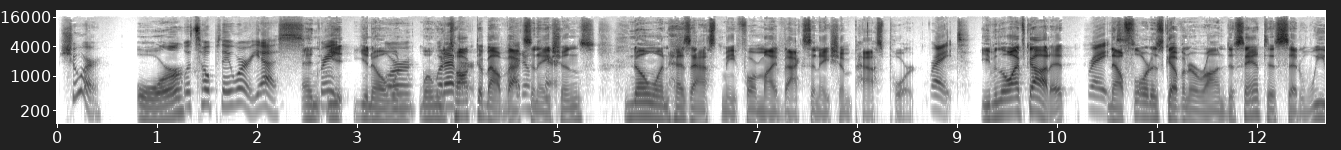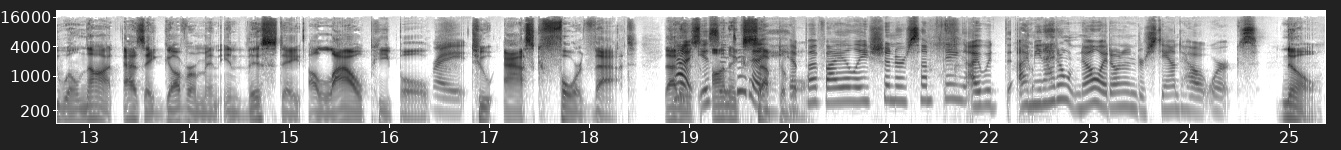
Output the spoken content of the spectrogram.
Sure. Or Let's hope they were. Yes. and y- you know when Or when we whatever. talked about I don't care. vaccinations, no one has asked me for my vaccination passport. Right. Even though I've got it. Right. Now Florida's Governor Ron DeSantis said we will not as a government in this state allow people Right. to ask for that. That yeah, is isn't unacceptable. it a HIPAA violation or something? I would. I mean, I don't know. I don't understand how it works. No,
